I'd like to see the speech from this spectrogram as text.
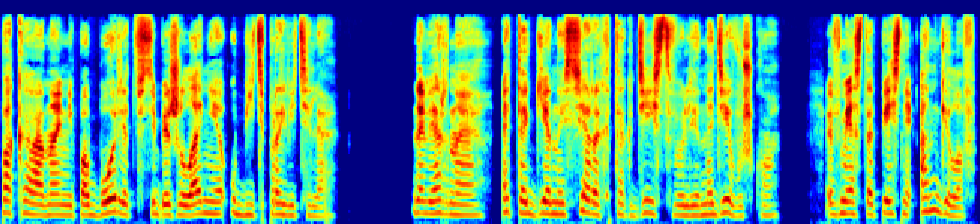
пока она не поборет в себе желание убить правителя. Наверное, это гены серых так действовали на девушку. Вместо песни ангелов,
